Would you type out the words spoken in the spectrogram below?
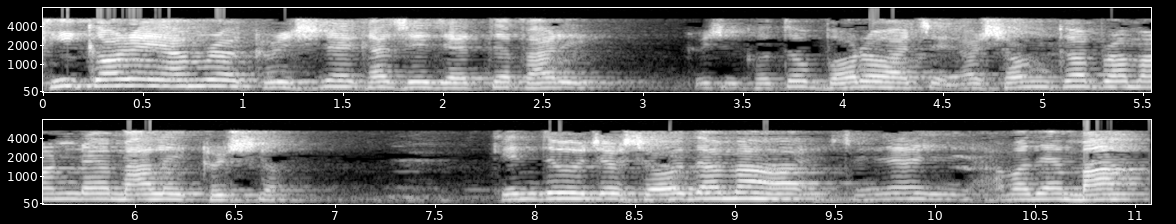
কি করে আমরা কৃষ্ণের কাছে যেতে পারি? কৃষ্ণ কত বড় আছে শঙ্কর ব্রহ্মাণ্ডের মালিক কৃষ্ণ। কিন্তু যশোদা মা আমাদের মা,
